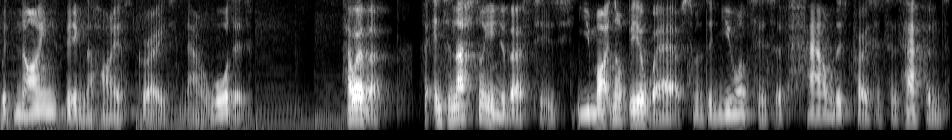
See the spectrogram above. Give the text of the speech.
with 9 being the highest grade now awarded. However, for international universities, you might not be aware of some of the nuances of how this process has happened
